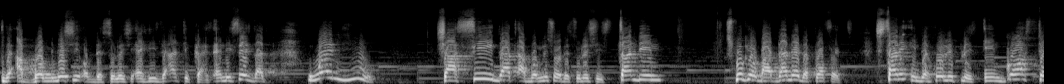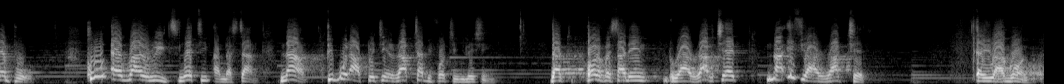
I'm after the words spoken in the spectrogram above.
the abomination of desolation, and he's the antichrist. And he says that when you shall see that abomination of desolation standing, spoken about Daniel the prophet, standing in the holy place in God's temple, whoever reads, let him understand. Now, people are preaching rapture before tribulation. That all of a sudden we are raptured. Now, if you are raptured and you are gone,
